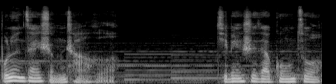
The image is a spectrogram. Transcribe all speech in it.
不论在什么场合，即便是在工作，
